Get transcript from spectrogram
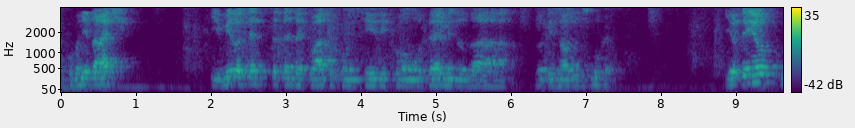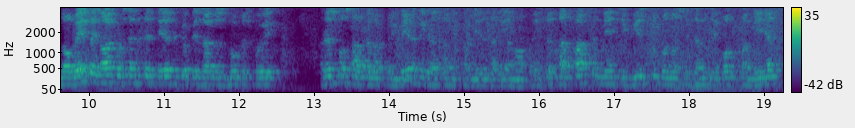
a comunidade. E 1874 coincide com o término da, do episódio dos Bucas. E eu tenho 99% de certeza que o episódio dos Bucas foi responsável pela primeira migração de famílias da Linha Nova. Isso está facilmente visto quando nós fizemos encontro famílias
